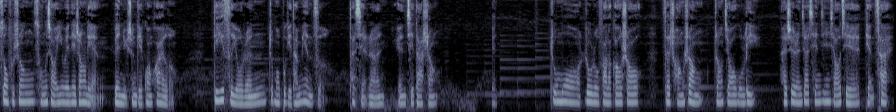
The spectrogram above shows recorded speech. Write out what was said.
宋福生从小因为那张脸被女生给惯坏了，第一次有人这么不给他面子，他显然元气大伤。周末肉肉发了高烧，在床上张娇无力，还学人家千金小姐点菜，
